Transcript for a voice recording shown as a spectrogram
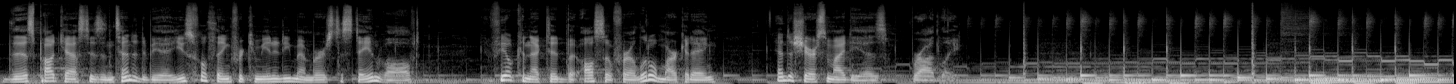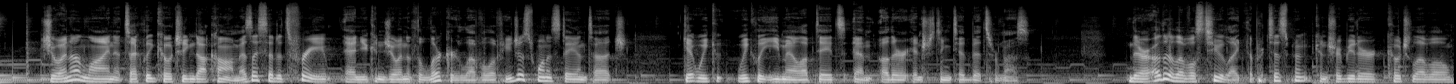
This podcast is intended to be a useful thing for community members to stay involved and feel connected, but also for a little marketing and to share some ideas broadly. Join online at techleadcoaching.com. As I said, it's free, and you can join at the lurker level if you just want to stay in touch, get week- weekly email updates, and other interesting tidbits from us. There are other levels too, like the participant, contributor, coach level,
